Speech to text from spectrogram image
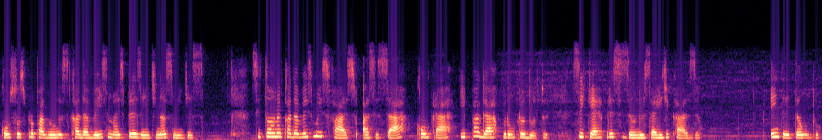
com suas propagandas cada vez mais presentes nas mídias se torna cada vez mais fácil acessar, comprar e pagar por um produto, sequer precisando sair de casa. Entretanto,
